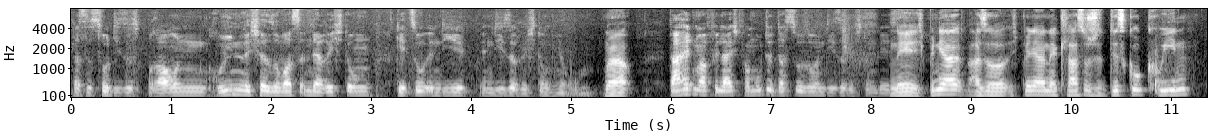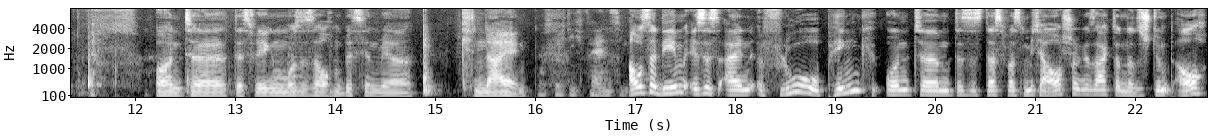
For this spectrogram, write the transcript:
das ist so dieses braun-grünliche, sowas in der Richtung. Geht so in, die, in diese Richtung hier oben. Ja. Da hätten wir vielleicht vermutet, dass du so in diese Richtung gehst. Nee, ich bin ja, also ich bin ja eine klassische Disco-Queen und äh, deswegen muss es auch ein bisschen mehr knallen. Muss richtig fancy. Außerdem ist es ein Fluo-Pink und ähm, das ist das, was Micha auch schon gesagt hat und das stimmt auch.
